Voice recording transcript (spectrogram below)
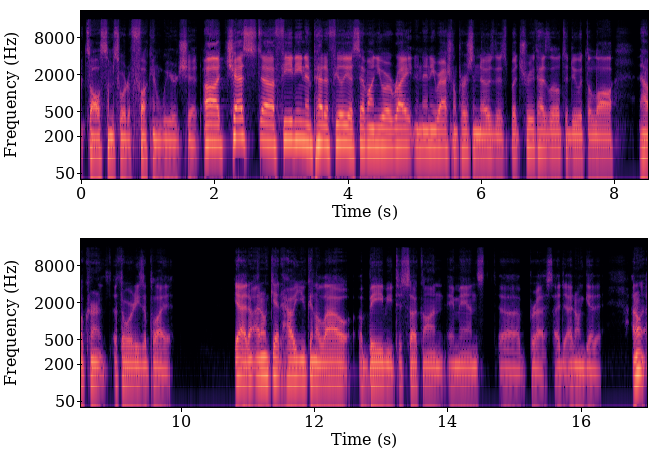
It's all some sort of fucking weird shit. Uh, chest uh, feeding and pedophilia, Sevan, you are right, and any rational person knows this, but truth has little to do with the law and how current authorities apply it. Yeah, I don't, I don't get how you can allow a baby to suck on a man's uh, breast. I, I don't get it. I don't,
